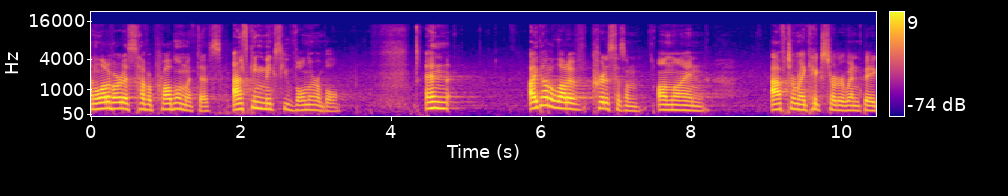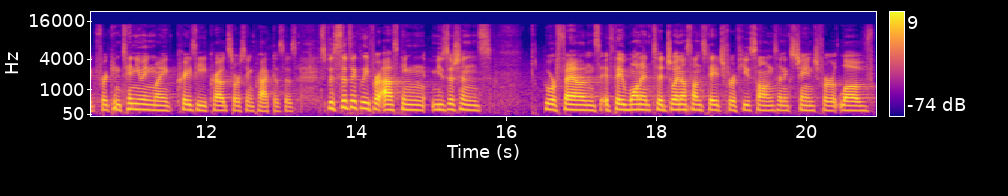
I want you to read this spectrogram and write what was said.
And a lot of artists have a problem with this. Asking makes you vulnerable. And I got a lot of criticism online after my Kickstarter went big for continuing my crazy crowdsourcing practices, specifically for asking musicians who are fans if they wanted to join us on stage for a few songs in exchange for love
